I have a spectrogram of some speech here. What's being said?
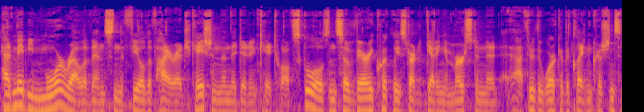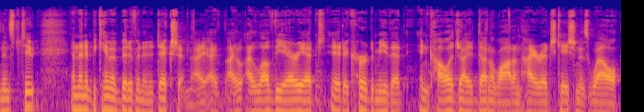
had maybe more relevance in the field of higher education than they did in K 12 schools. And so very quickly started getting immersed in it uh, through the work of the Clayton Christensen Institute. And then it became a bit of an addiction. I, I, I love the area. It, it occurred to me that in college I had done a lot on higher education as well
